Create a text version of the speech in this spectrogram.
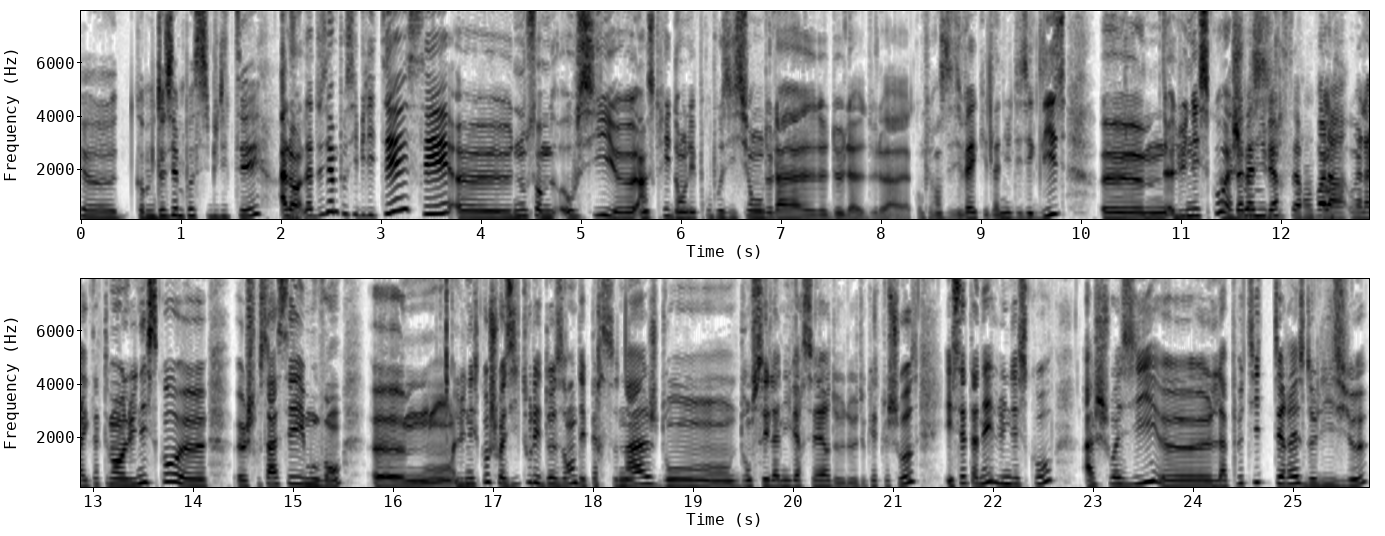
euh, comme deuxième possibilité. Alors, la deuxième possibilité, c'est euh, nous sommes aussi euh, inscrits dans les propositions de la, de, la, de la conférence des évêques et de la nuit des églises. Euh, L'UNESCO un a bel choisi- anniversaire encore. Voilà, voilà, exactement. L'UNESCO, euh, euh, je trouve ça assez émouvant. Euh, L'UNESCO choisit tous les deux ans des personnages dont, dont c'est l'anniversaire de, de- de quelque chose. Et cette année, l'UNESCO a choisi euh, la petite Thérèse de Lisieux.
